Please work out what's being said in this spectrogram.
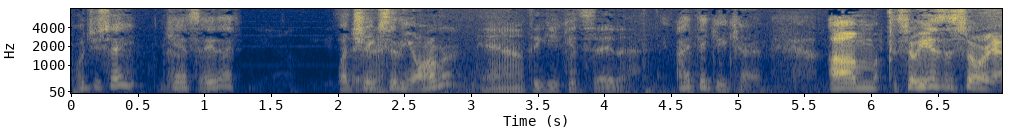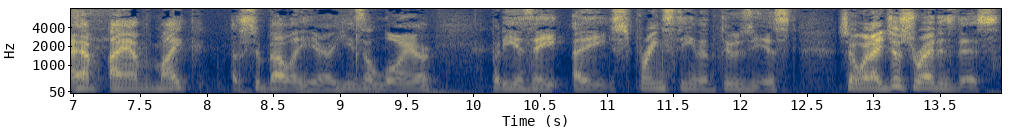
what'd you say? Can't say that. What Say chinks that. in the armor? Yeah, I don't think you could say that. I think you can. Um, so here's the story. I have I have Mike Sabella here. He's a lawyer, but he is a, a Springsteen enthusiast. So what I just read is this.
